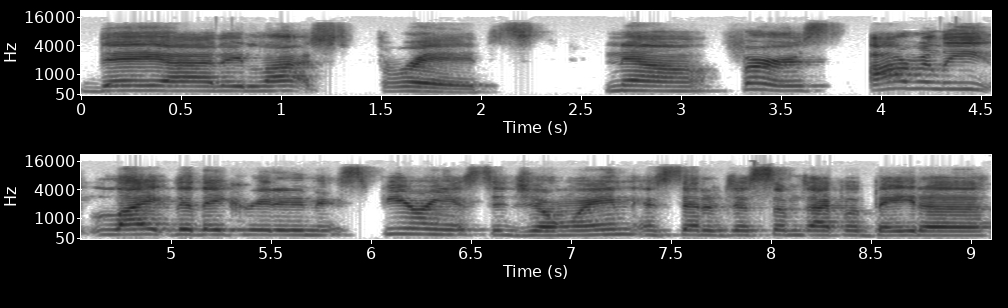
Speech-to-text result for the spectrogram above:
they uh they launched threads. Now, first, I really like that they created an experience to join instead of just some type of beta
